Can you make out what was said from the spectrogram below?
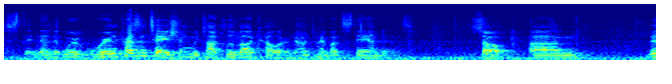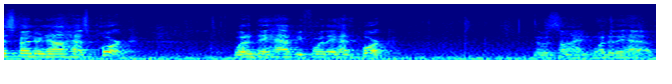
St- now that we're, we're in presentation, we talked a little about color. Now I'm talking about stand-ins. So um, this vendor now has pork. What did they have before they had pork? No sign. What do they have?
